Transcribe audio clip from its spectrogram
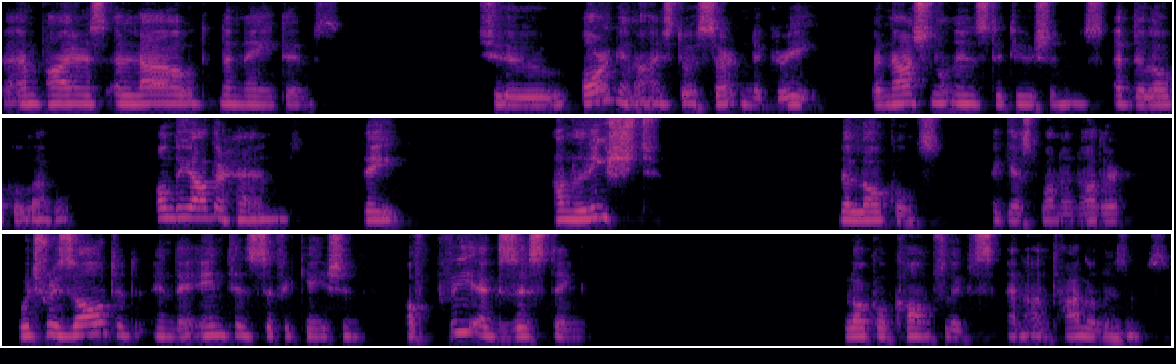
the empires allowed the natives to organize to a certain degree their national institutions at the local level. On the other hand, they unleashed the locals against one another, which resulted in the intensification of pre existing local conflicts and antagonisms.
